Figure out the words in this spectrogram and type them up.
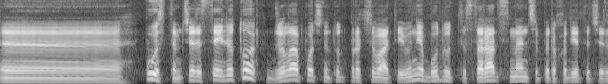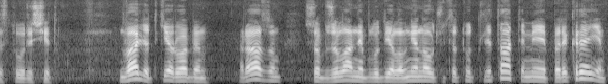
е, пустимо через цей льоток, бджола почне тут працювати і вони будуть старатися менше переходити через ту решітку. Два льотки робимо разом, щоб бджола не блудила. Вони навчаться тут літати, ми її перекриємо,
